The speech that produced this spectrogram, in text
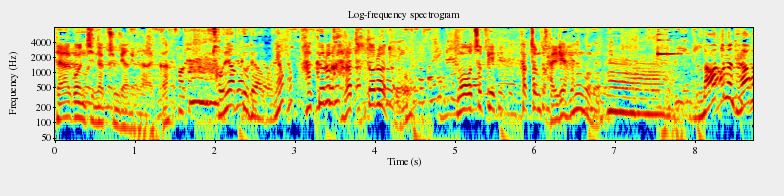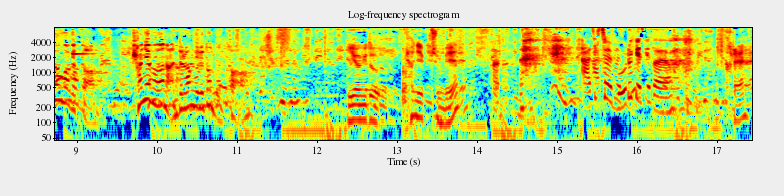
대학원 진학 준비하는 게 나을까? 저희 학교 대학원이요? 학교를 갈아타더라도 뭐 어차피 학점 관리하는 거면 나 같으면 대학원 가겠다. 편입은 안 될 확률이 더 높아. 이영이도 편입 준비해? 아직 잘 모르겠어요. 그래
